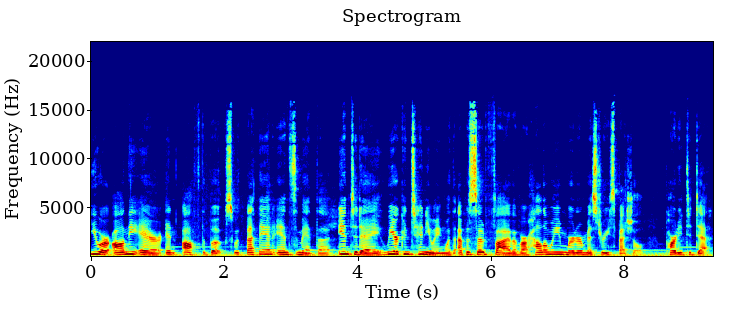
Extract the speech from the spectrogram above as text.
You are on the air and off the books with Beth Ann and Samantha, and today we are continuing with episode 5 of our Halloween Murder Mystery Special, Party to Death.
